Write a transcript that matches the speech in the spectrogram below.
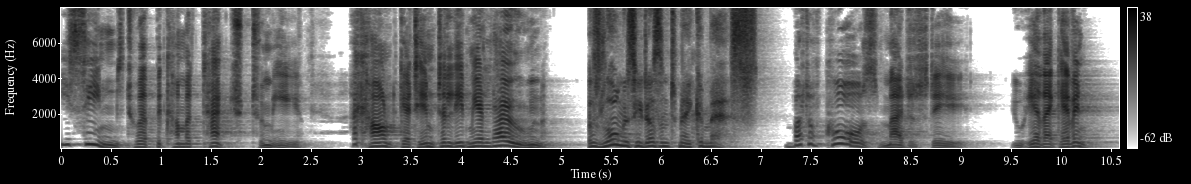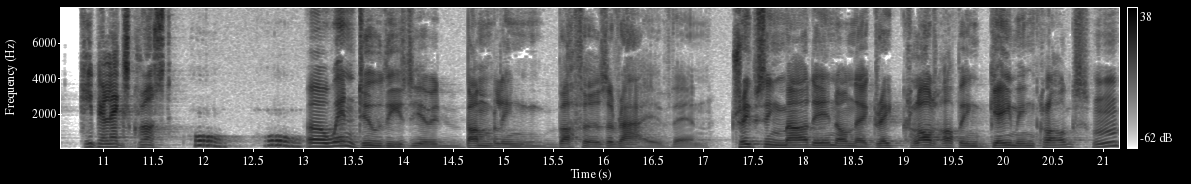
He seems to have become attached to me. I can't get him to leave me alone. As long as he doesn't make a mess. But of course, Majesty. You hear that, Kevin? Keep your legs crossed. Uh, when do these uh, bumbling buffers arrive, then? Traipsing mud in on their great clod-hopping gaming clogs, hmm?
